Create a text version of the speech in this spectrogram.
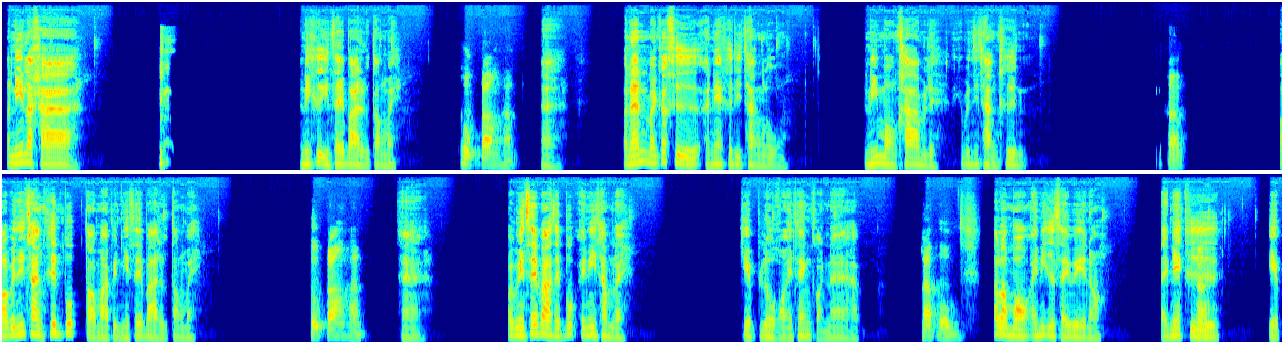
ท่อนนี้ราคา อันนี้คือ Inside bar ถูกต้องไหม?ถูกต้องครับอาเพราะฉะนั้นมันก็คือ อันเนี้ยคือทิศทางลง อันนี้มองข้ามไปเลยนี่เป็นทิศทางขึ้น ครับ พอเป็นทิศทางขึ้นปุ๊บต่อมาเป็น Inside bar ถูกต้องไหม?ถูกต้องครับอาพอเป็น Inside bar เสร็จปุ๊บไอ้นี่ทำอะไร?เก็บ Low ของไอ้แท่งก่อนหน้าครับ ครับผม ถ้าเรามองไอ้นี่คือ Sideway เนาะแต่เนี่ยคืครอับเก็บ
